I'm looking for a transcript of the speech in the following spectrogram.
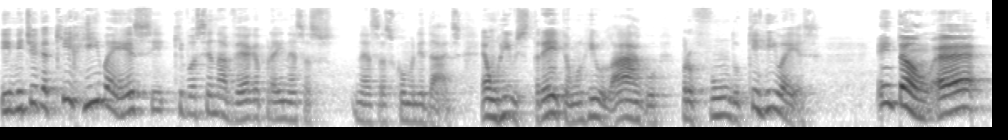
E me diga, que rio é esse que você navega para ir nessas, nessas comunidades? É um rio estreito, é um rio largo, profundo? Que rio é esse? Então, é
